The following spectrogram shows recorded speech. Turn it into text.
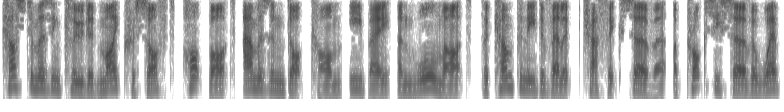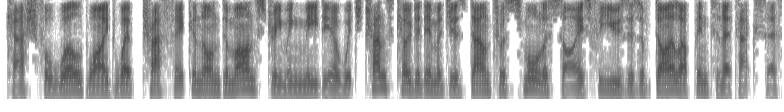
Customers included Microsoft, Hotbot, Amazon.com, eBay, and Walmart. The company developed Traffic Server, a proxy server web cache for World Wide Web traffic and on-demand streaming media which transcoded images down to a smaller size for users of dial-up Internet access.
